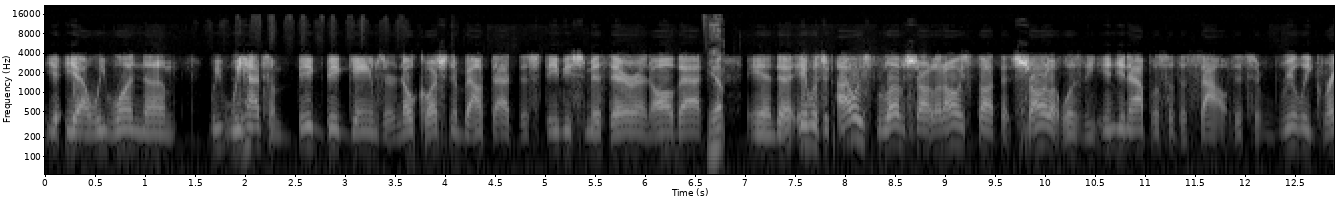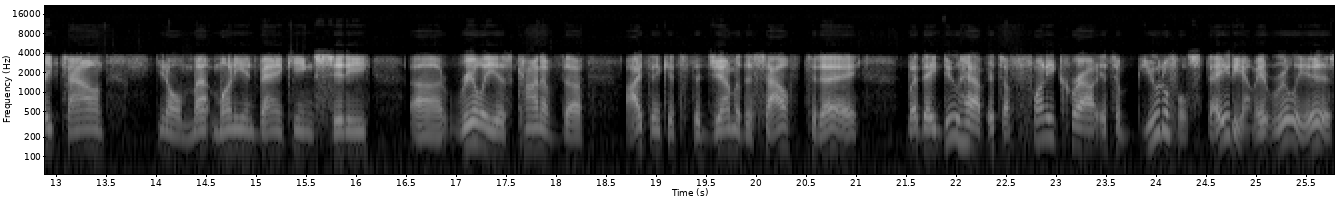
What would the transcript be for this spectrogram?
yeah, we won. Um, we we had some big big games there, no question about that. The Stevie Smith era and all that. Yep. And uh, it was. I always loved Charlotte. I always thought that Charlotte was the Indianapolis of the South. It's a really great town. You know, money and banking city. Uh, really is kind of the. I think it's the gem of the South today. But they do have. It's a funny crowd. It's a beautiful stadium. It really is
